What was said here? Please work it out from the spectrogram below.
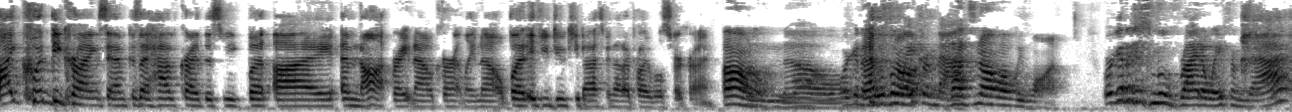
I could be crying, Sam, because I have cried this week, but I am not right now, currently, no. But if you do keep asking me that, I probably will start crying. Oh, Oh, no. no. We're gonna That's move away from that. That's not what we want. We're gonna just move right away from that.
